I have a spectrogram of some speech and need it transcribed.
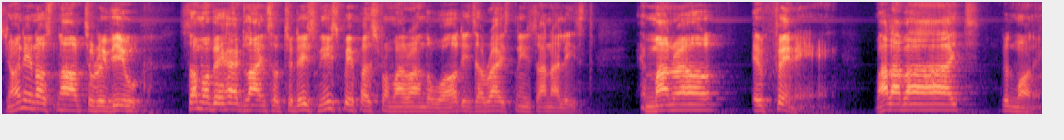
Joining us now to review some of the headlines of today's newspapers from around the world is Arise News analyst Emmanuel Efeni. Malabite, good morning.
